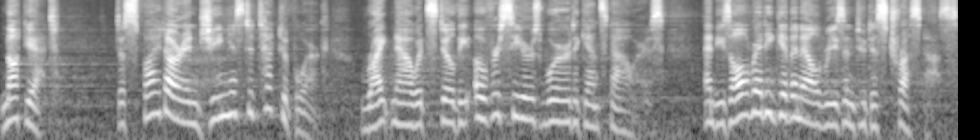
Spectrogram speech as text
Not yet. Despite our ingenious detective work, right now it's still the Overseer's word against ours. And he's already given El reason to distrust us.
